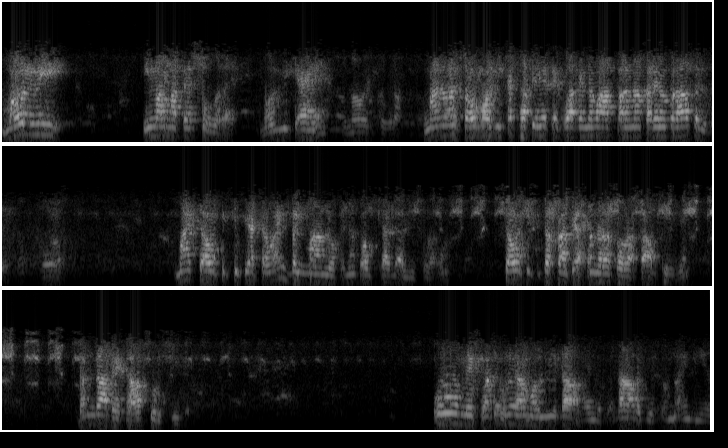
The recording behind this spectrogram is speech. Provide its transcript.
مولوی امامت سور ہے۔ مولوی کیا ہے؟ مانو سو مولوی کٹھا پہ نماز پڑھنا کرے پڑھا سکتے۔ میں چاہوں کی چپیا چوائیں بھائی مان لو کہ نا، تو کیا جالی سوا چاہوں کی کٹھا پہ پندرہ سولہ سال کی بندہ بیٹھا کرسی پہ۔ وہ میں پتہ انہیں ہم مولوی دا دا وجہ سننا ہی نہیں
